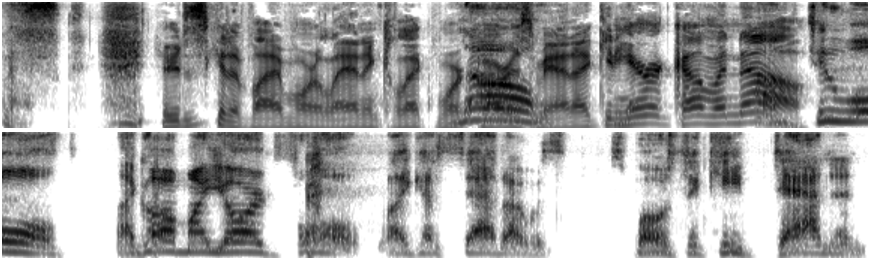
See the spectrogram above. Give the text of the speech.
You're just gonna buy more land and collect more No. cars, man. I can hear it coming now. I'm too old. I got my yard full. Like I said, I was supposed to keep 10 and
